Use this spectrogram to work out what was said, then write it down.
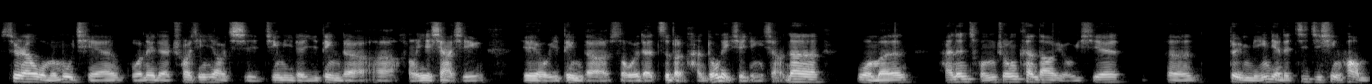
虽然我们目前国内的创新药企经历了一定的呃行业下行，也有一定的所谓的资本寒冬的一些影响，那我们还能从中看到有一些呃对明年的积极信号。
